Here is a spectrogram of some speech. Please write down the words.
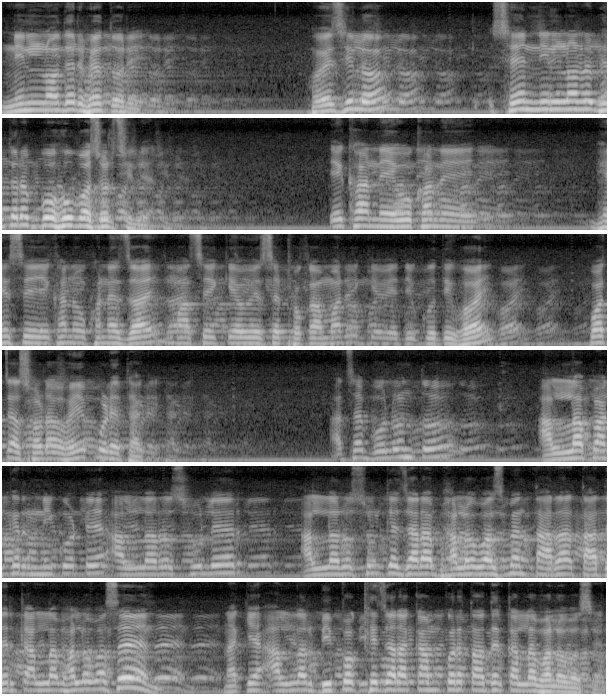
নীল নদের ভেতরে। হয়েছিল সে নীল নদের ভেতরে বহু বছর ছিলেন। এখানে ওখানে ভেসে এখানে ওখানে যায়, মাছে কেউ এসে ঠোকা মারে, কেউ এদিক ওদিক হয়, পচা ছড়া হয়ে পড়ে থাকে। আচ্ছা বলুন তো, আল্লাহ পাকের নিকটে আল্লাহ রসুলের, আল্লাহ রসুলকে যারা ভালোবাসবেন, তারা তাদেরকে আল্লাহ ভালোবাসেন? নাকি আল্লাহর বিপক্ষে যারা কাম করে, তাদেরকে আল্লাহ ভালোবাসেন?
